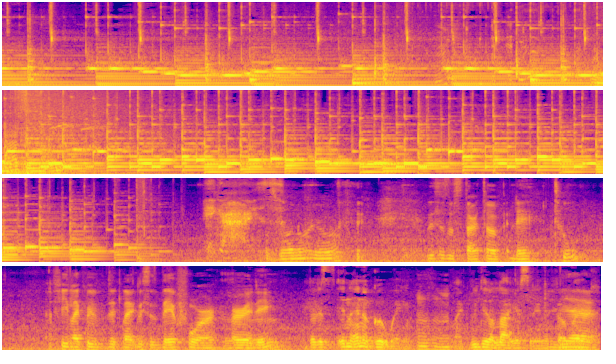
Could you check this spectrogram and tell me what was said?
Hey guys, What's going on, yo? this is the start of day two. I feel like we've did, like this is day four mm-hmm. already. But it's in, in a good way. Mm-hmm. Like we did a lot yesterday, and it felt Yeah. like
